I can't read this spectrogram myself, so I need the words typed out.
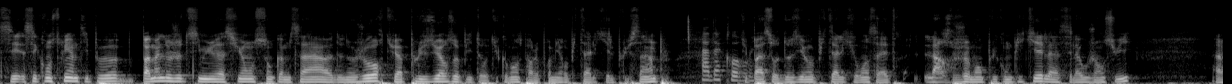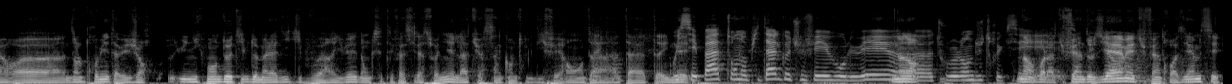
c'est construit un petit peu. Pas mal de jeux de simulation sont comme ça euh, de nos jours. Tu as plusieurs hôpitaux. Tu commences par le premier hôpital qui est le plus simple. Ah, d'accord. Tu oui. passes au deuxième hôpital qui commence à être largement plus compliqué. Là, c'est là où j'en suis. Alors, euh, dans le premier, tu avais genre uniquement deux types de maladies qui pouvaient arriver, donc c'était facile à soigner. Là, tu as 50 trucs différents. Une- Oui, c'est pas ton hôpital que tu fais évoluer euh, Non, tout le long du truc. Non, voilà, tu fais un deuxième et plusieurs, tu fais un troisième. C'est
